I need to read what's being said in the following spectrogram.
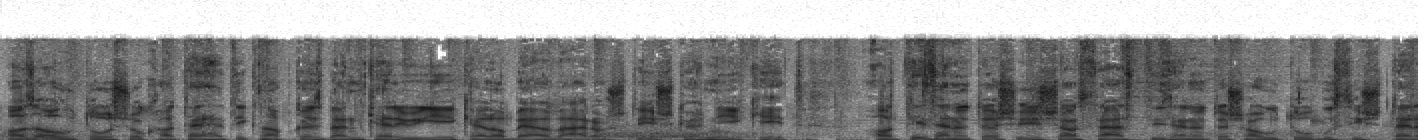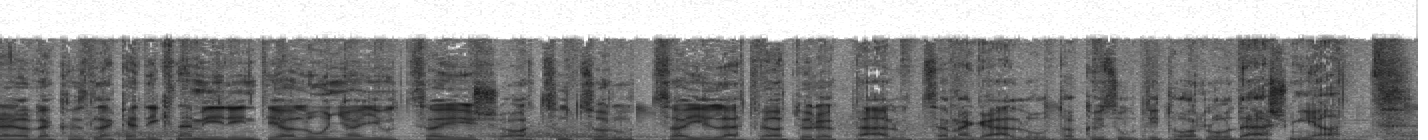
Az autósok, ha tehetik napközben kerüljék el a belvárost és környékét. A 15-ös és a 115-ös autóbusz is terelve közlekedik, nem érinti a Lónyai utca és a Cucor utca, illetve a Török Pál utca megállót a közúti torlódás miatt.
